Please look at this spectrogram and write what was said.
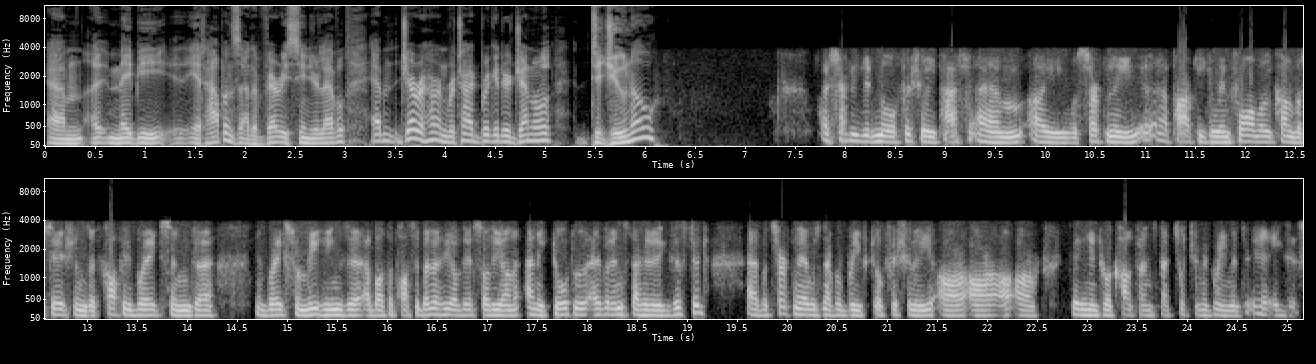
Um, uh, maybe it happens at a very senior level. Um, Ger Ahern, retired brigadier general. Did you know? I certainly didn't know officially, Pat. Um, I was certainly a party to informal conversations at coffee breaks and uh, breaks from meetings uh, about the possibility of this or the anecdotal evidence that it existed. Uh, but certainly I was never briefed officially or, or, or getting into a conference that such an agreement uh, exists.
